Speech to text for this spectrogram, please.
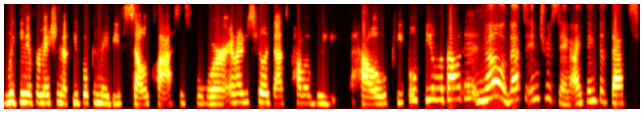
leaking information that people can maybe sell classes for. And I just feel like that's probably how people feel about it. No, that's interesting. I think that that's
